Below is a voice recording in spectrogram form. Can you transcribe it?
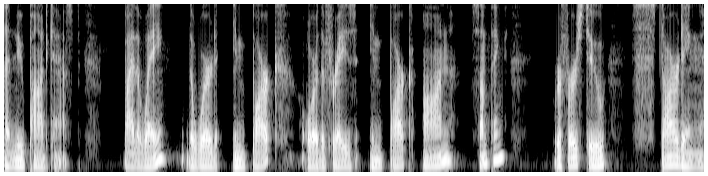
a new podcast. By the way, the word embark or the phrase embark on something refers to starting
